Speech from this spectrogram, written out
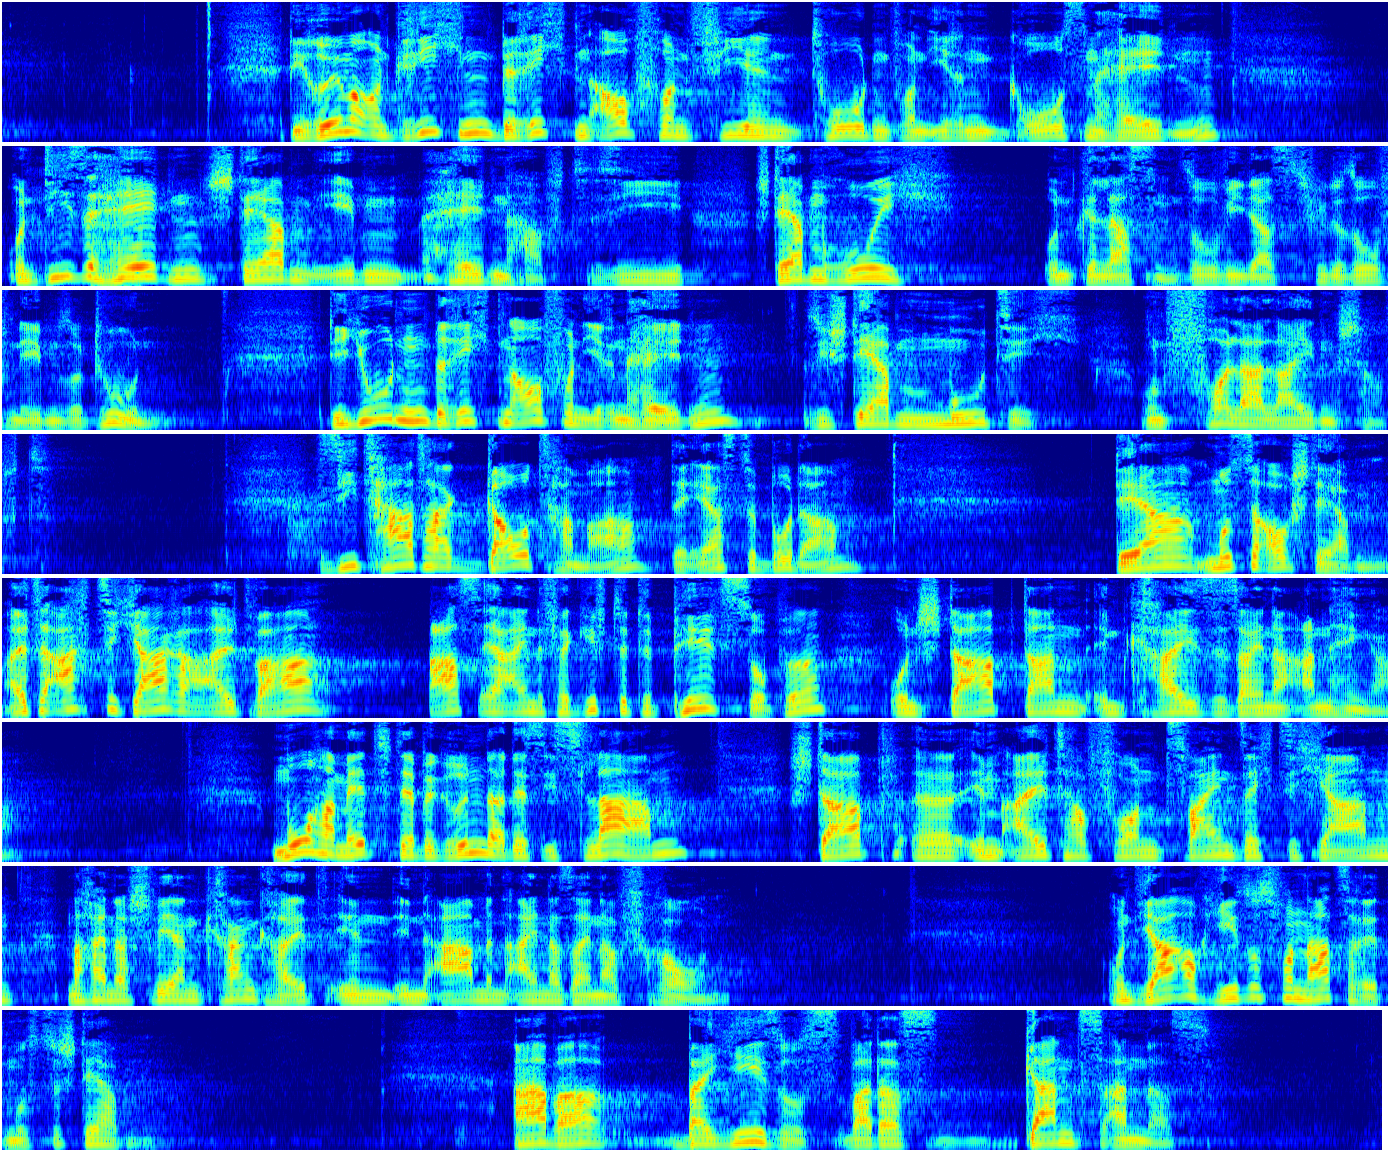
Die Römer und Griechen berichten auch von vielen Toden von ihren großen Helden. Und diese Helden sterben eben heldenhaft. Sie sterben ruhig und gelassen, so wie das Philosophen eben so tun. Die Juden berichten auch von ihren Helden. Sie sterben mutig und voller Leidenschaft. Siddhartha Gautama, der erste Buddha, der musste auch sterben. Als er 80 Jahre alt war, aß er eine vergiftete Pilzsuppe und starb dann im Kreise seiner Anhänger. Mohammed, der Begründer des Islam, starb äh, im Alter von 62 Jahren nach einer schweren Krankheit in, in Armen einer seiner Frauen. Und ja, auch Jesus von Nazareth musste sterben. Aber bei Jesus war das ganz anders.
